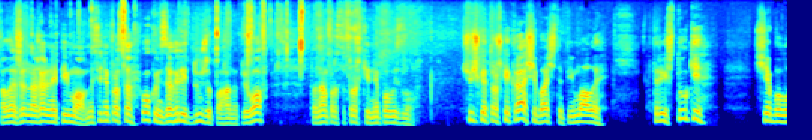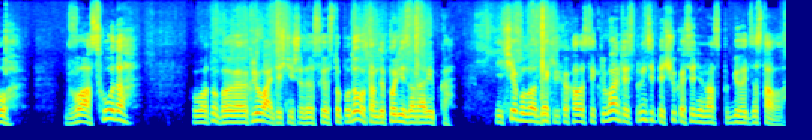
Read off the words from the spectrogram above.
але на жаль не піймав. Ну, сьогодні просто окунь взагалі дуже погано клював, то нам просто трошки не повезло. Щучка трошки краще, бачите, піймали три штуки, ще було два схода. От, ну, е, клювань, точніше, стопудових, там де порізана рибка. І ще було декілька холостих клювань, тобто, в принципі, щука сьогодні нас побігати заставила.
